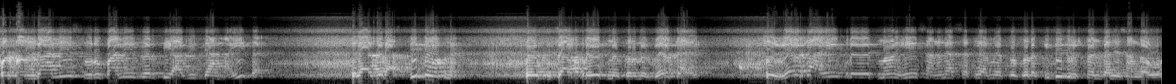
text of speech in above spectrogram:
पण अंगाने स्वरूपाने जर ती अविद्या नाहीच आहे तिला जर अस्तित्व होत नाही तर तिचा प्रयत्न करणं व्यर्थ आहे. तो व्यर्थ आहे प्रयत्न हे सांगण्यासाठी आम्ही आता तुला किती दृष्टांताने सांगावं?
